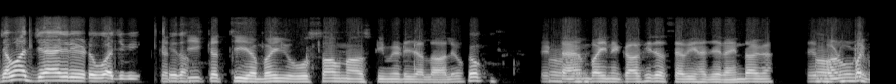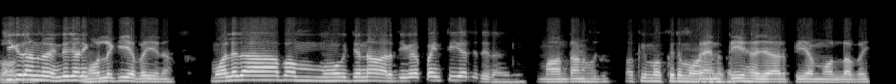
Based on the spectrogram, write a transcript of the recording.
ਜਮਾ ਜਾਇਜ਼ ਰੇਟ ਹੋਊ ਅੱਜ ਵੀ ਇਹਦਾ। ਕੱਚੀ ਕੱਚੀ ਆ ਬਾਈ ਉਸ ਹਿਸਾਬ ਨਾਲ ਐਸਟੀਮੇਟ ਜਾਂ ਲਾ ਲਿਓ। ਤੇ ਟਾਈਮ ਬਾਈ ਨੇ ਕਾਫੀ ਦੱਸਿਆ ਵੀ ਹਜੇ ਰਹਿੰਦਾਗਾ ਤੇ ਬਣੂ ਵੀ 25 ਕੁ ਦਿਨ ਰਹਿੰਦੇ ਜਾਨੀ ਮੁੱਲ ਕੀ ਆ ਬਾਈ ਇਹਦਾ? ਮੁੱਲ ਦਾ ਆਪਾਂ ਜਿੰਨਾ ਅਰਜੀ ਕਰ 35000 ਚ ਦੇ ਦਾਂਗੇ। ਮਾਨਤਾਨ ਹੋ ਜੂ। ਬਾਕੀ ਮੌਕੇ ਤੇ ਮਾਰ 35000 ਰੁਪਿਆ ਮੁੱਲ ਆ ਬਾਈ।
